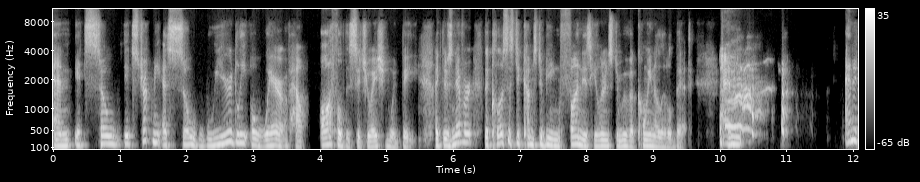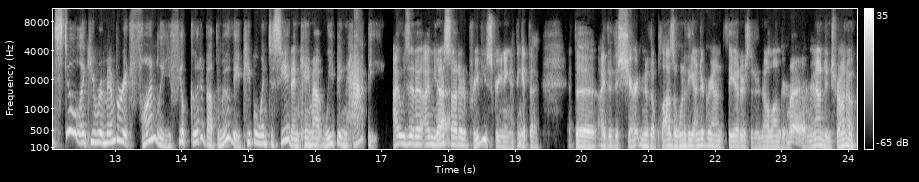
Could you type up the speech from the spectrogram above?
And it's so, it struck me as so weirdly aware of how awful the situation would be. Like there's never, the closest it comes to being fun is he learns to move a coin a little bit. And, and it's still like you remember it fondly. You feel good about the movie. People went to see it and came out weeping happy. I was at a, I mean, yeah. I saw it at a preview screening. I think at the, at the either the Sheraton or the Plaza, one of the underground theaters that are no longer right. around in Toronto,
